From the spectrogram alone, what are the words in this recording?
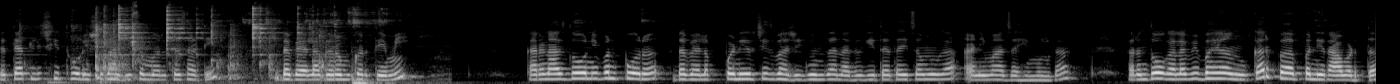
तर त्यातलीच ही थोडीशी भाजी समर्थसाठी डब्याला गरम करते मी. कारण आज दोन्ही पण पोरं डब्याला पनीरचीच भाजी घेऊन जाणार आहेत. गीताताईचा मुलगा आणि माझाही मुलगा. कारण दोघाला बी भयंकर प पनीर आवडतं.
